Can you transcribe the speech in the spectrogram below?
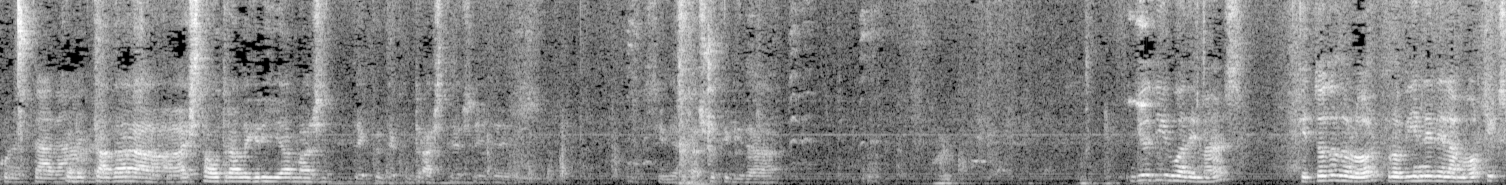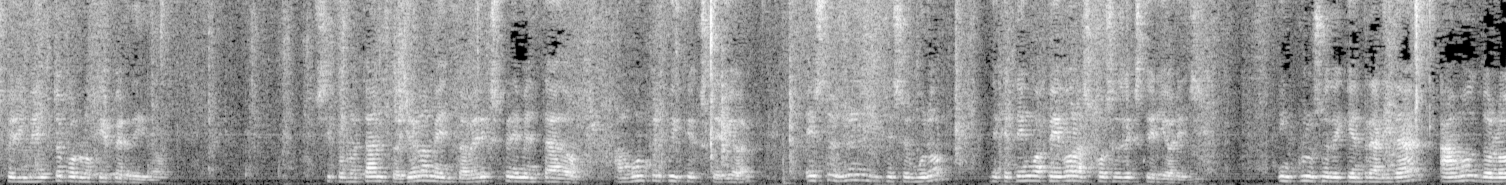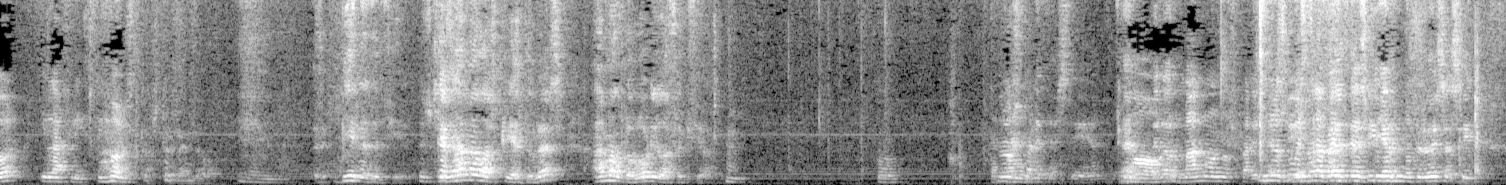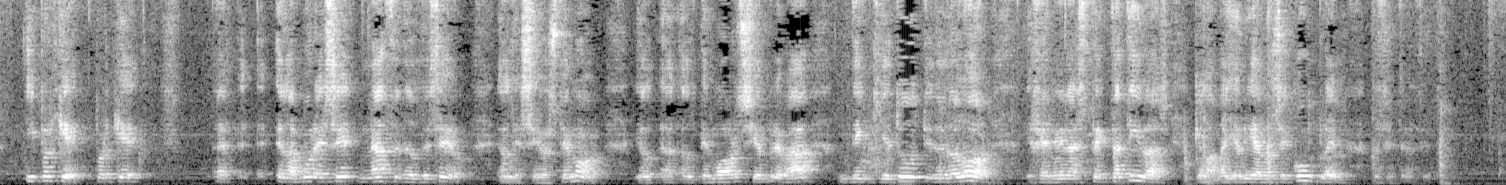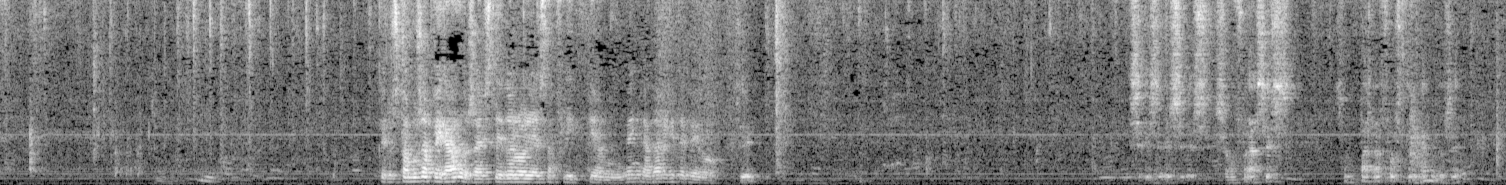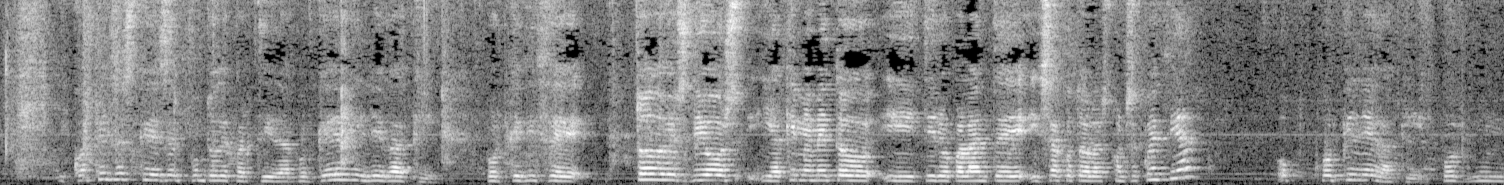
conectada. conectada a, a esta otra alegría más de, de contrastes y de, sin esta sutilidad. Yo digo además que todo dolor proviene del amor que experimento por lo que he perdido. Si por lo tanto yo lamento haber experimentado algún perjuicio exterior, esto es un índice seguro de que tengo apego a las cosas exteriores, incluso de que en realidad amo el dolor y la aflicción. Esto es tremendo. Eh, Viene a decir, Es quien que- ama a las criaturas, ama el dolor y la aflicción. No nos parece así, ¿eh? No. De normal no nos parece No es así. nuestra parece así, percepción. pero- es así. ¿Y por qué? Porque eh, el amor ese nace del deseo. El deseo es temor. El, temor siempre va de inquietud y de dolor. y Genera expectativas que la mayoría no se cumplen, etcétera, etcétera. Pero estamos apegados a este dolor y a esta aflicción. Venga, dale que te pego. ¿sí? Son frases, son párrafos tremendos, ¿eh? ¿Y cuál piensas que es el punto de partida? ¿Por qué él llega aquí? Porque dice, todo es Dios y aquí me meto y tiro para adelante y saco todas las consecuencias? ¿O por qué llega aquí? Por, mm,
